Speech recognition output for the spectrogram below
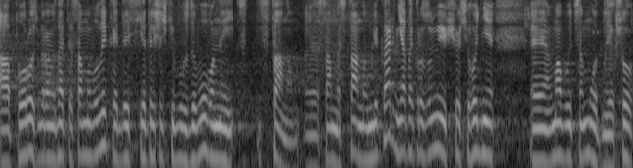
А по розмірам, знаєте, саме велике, десь я трішечки був здивований станом, саме станом лікарні. Я так розумію, що сьогодні, мабуть, це модно. Якщо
